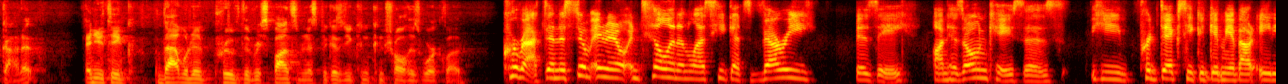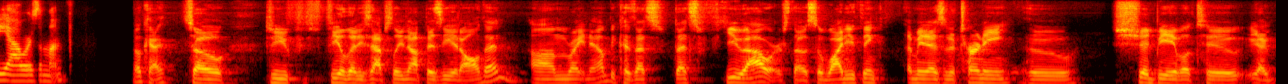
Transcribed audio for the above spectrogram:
Got it. And you think that would improve the responsiveness because you can control his workload? Correct. And assume, you know, until and unless he gets very busy on his own cases, he predicts he could give me about 80 hours a month. Okay. So do you feel that he's absolutely not busy at all then um, right now? Because that's that's few hours though. So why do you think, I mean, as an attorney who should be able to, you know,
